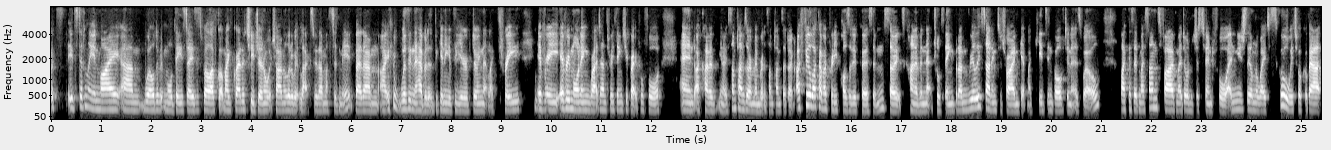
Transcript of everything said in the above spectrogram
it's it's definitely in my um, world a bit more these days as well. I've got my gratitude journal, which I'm a little bit lax with, I must admit. But um, I was in the habit at the beginning of the year of doing that, like three every every morning. Write down three things you're grateful for, and I kind of you know sometimes I remember it and sometimes I don't. I feel like I'm a pretty positive person, so it's kind of a natural thing. But I'm really starting to try and get my kids involved in it as well. Like I said, my son's five, my daughter just turned four, and usually on the way to school we talk about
